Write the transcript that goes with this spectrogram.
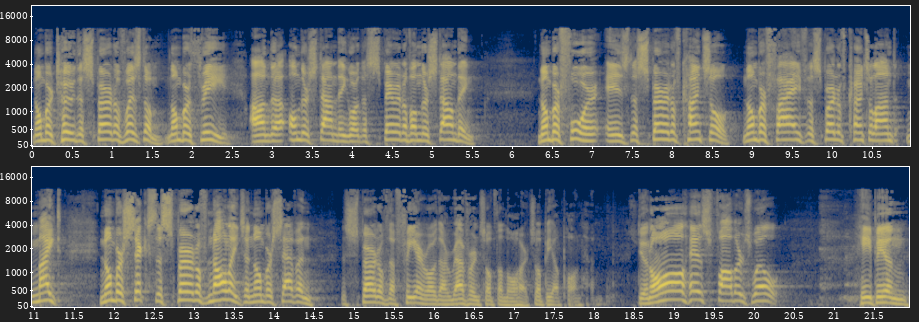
Number two, the Spirit of wisdom. Number three, and the understanding or the Spirit of understanding. Number four is the Spirit of counsel. Number five, the Spirit of counsel and might. Number six, the Spirit of knowledge. And number seven, the Spirit of the fear or the reverence of the Lord shall be upon him. Doing all his Father's will. He being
